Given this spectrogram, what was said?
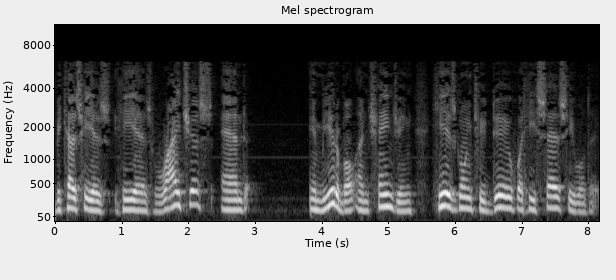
because he is he is righteous and immutable, unchanging, he is going to do what he says he will do.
